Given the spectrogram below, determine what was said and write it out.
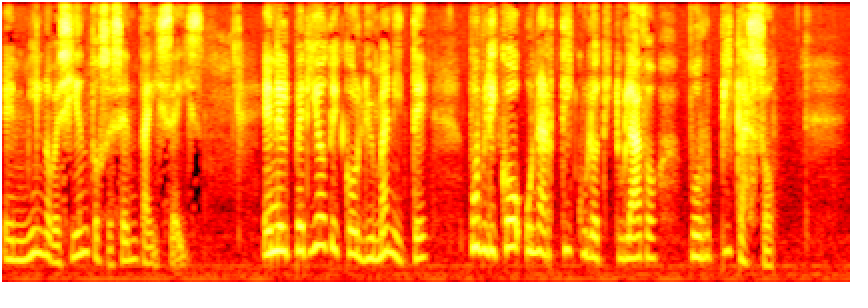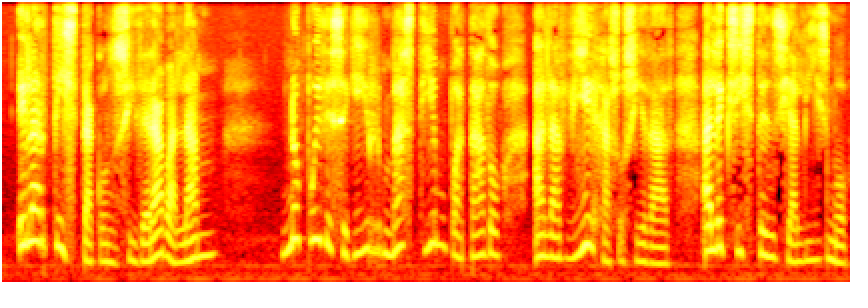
en 1966. En el periódico L'Humanité publicó un artículo titulado Por Picasso. El artista consideraba Lam no puede seguir más tiempo atado a la vieja sociedad, al existencialismo.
